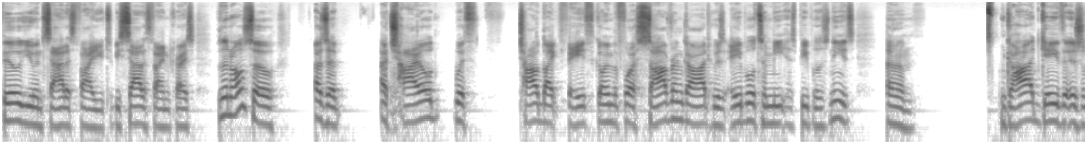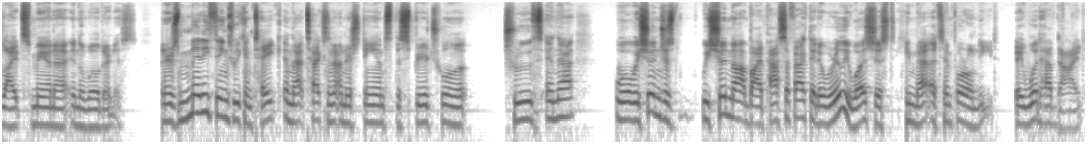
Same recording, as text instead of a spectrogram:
fill you and satisfy you, to be satisfied in Christ. But then also as a a child with childlike faith going before a sovereign God who is able to meet His people's needs. Um, God gave the Israelites manna in the wilderness. And there's many things we can take in that text and understand the spiritual truths in that. Well, we shouldn't just we should not bypass the fact that it really was just he met a temporal need. They would have died.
